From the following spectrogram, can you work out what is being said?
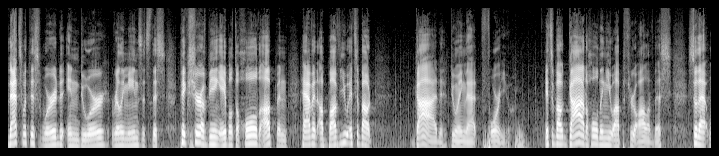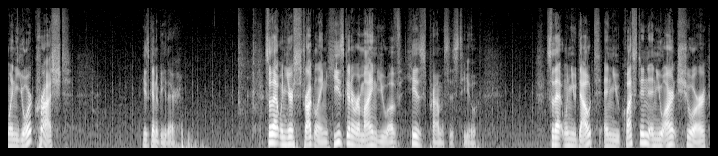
That's what this word endure really means. It's this picture of being able to hold up and have it above you. It's about God doing that for you. It's about God holding you up through all of this so that when you're crushed, He's going to be there. So that when you're struggling, He's going to remind you of his promises to you. So that when you doubt and you question and you aren't sure,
